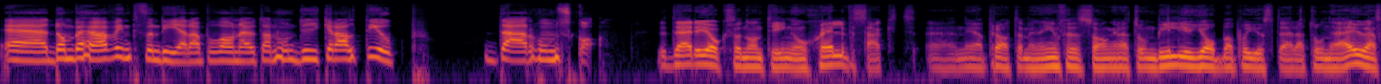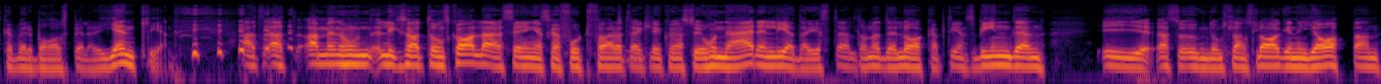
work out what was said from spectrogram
Eh, de behöver inte fundera på vad hon är utan hon dyker alltid upp där hon ska. Det där är ju också någonting hon själv sagt eh, när jag pratade med henne inför säsongen, att hon vill ju jobba på just det här att hon är ju ganska verbal spelare egentligen. att, att, ja, men hon, liksom, att hon ska lära sig engelska fort för att verkligen kunna styra. Hon är en ledargestalt. Hon hade lagkaptensbindeln i alltså ungdomslandslagen i Japan.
